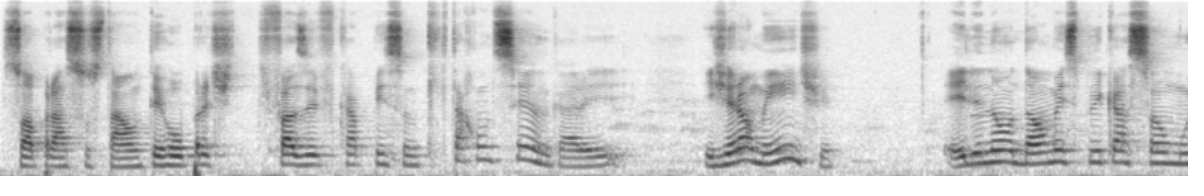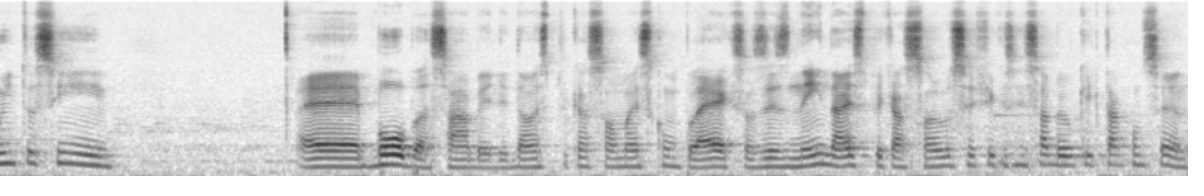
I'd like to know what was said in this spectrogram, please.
só pra assustar. É um terror pra te fazer ficar pensando: o que, que tá acontecendo, cara? E, e geralmente, ele não dá uma explicação muito assim. É, boba, sabe? Ele dá uma explicação mais complexa. Às vezes nem dá explicação e você fica sem saber o que, que tá acontecendo.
